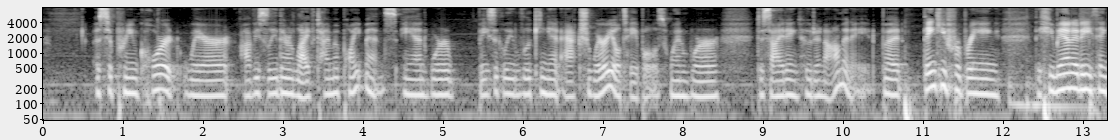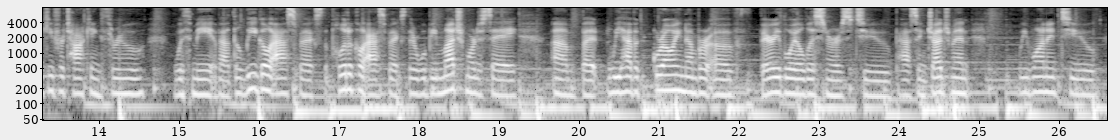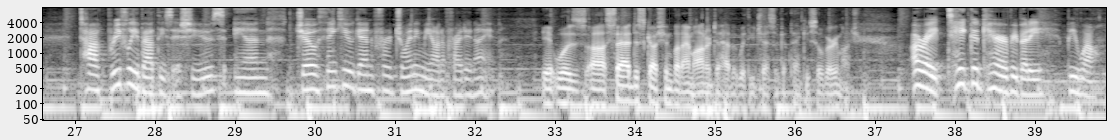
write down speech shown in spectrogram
a Supreme Court where obviously there are lifetime appointments and we're basically looking at actuarial tables when we're deciding who to nominate. But thank you for bringing the humanity. Thank you for talking through with me about the legal aspects, the political aspects. There will be much more to say, um, but we have a growing number of very loyal listeners to Passing Judgment. We wanted to talk briefly about these issues. And Joe, thank you again for joining me on a Friday night. It was a sad discussion, but I'm honored to have it with you, Jessica. Thank you so very much. All right. Take good care, everybody. Be well.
